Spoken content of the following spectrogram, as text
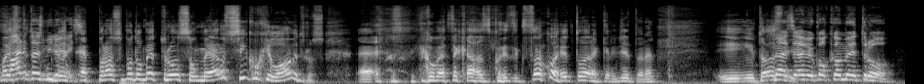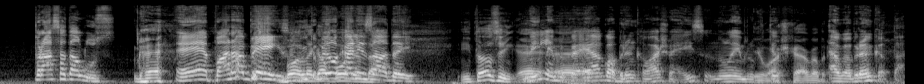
Vale 2 milhões. É próximo do metrô, são meros 5 quilômetros. É, começa aquelas coisas que só corretor acredita, né? E, então, Não, assim, você vai ver qual que é o metrô. Praça da Luz. é, É, parabéns. Boa, muito legal, bem localizado aí. então, assim... é- Nem lembro. É, é, Água Branca, eu acho. É isso? Não lembro. Eu Tem- acho que é Água Branca. Água Branca? Tá.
